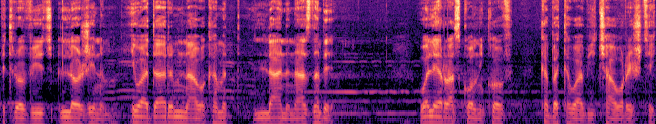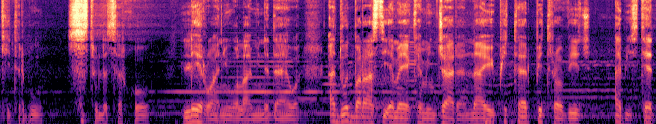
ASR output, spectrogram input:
پیترۆڤیچ لۆژینم، هیوادارم ناوەکەمت لا نەناز نەبێ. وەلێ ڕاسکۆڵنیکۆڤ کە بە تەواوی چاوەڕێی شتێکی تر بوو، سست و لەسەرخۆ لێی ڕوانی و وەڵامی نەدایەوە، ئەدوت بەڕاستی ئەمە یەکەمین جارە ناوی پیتەر پیترۆڤیچ ئەبیستێت.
